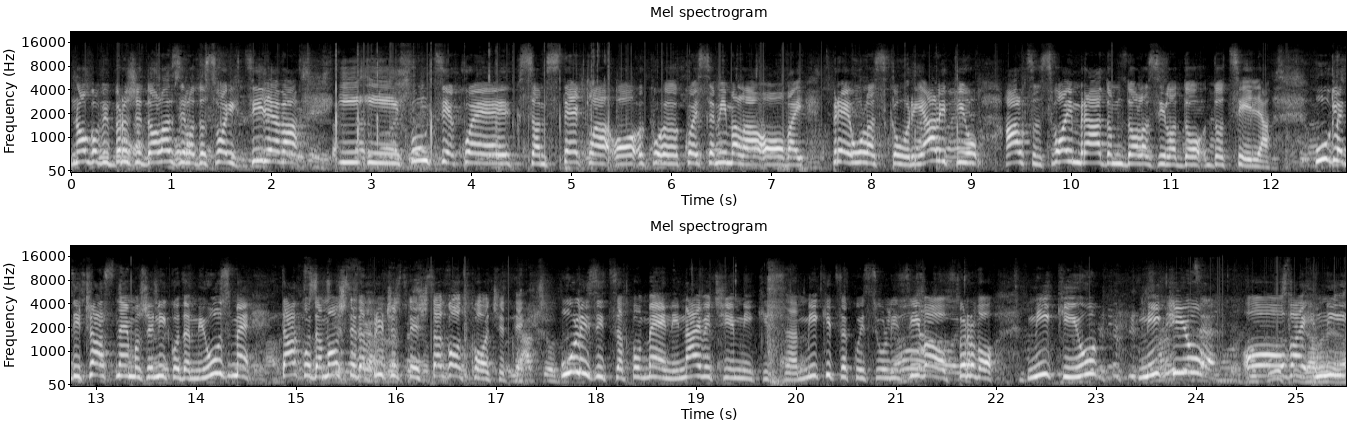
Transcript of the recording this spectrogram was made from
mnogo bi brže dolazila do svojih ciljeva i, i funkcije koje sam stekla, koje sam imala ovaj, pre ulaska u realitiju, ali sam svojim radom dolazila do, do cilja. Ugled i čast ne može niko da mi uzme, tako da možete da pričate šta god hoćete. Ulizica po meni, najveći je Mikica. Mikica koji se ulizivao prvo Mikiju, Mikiju, ovaj, ni,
